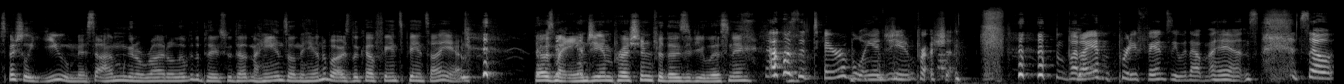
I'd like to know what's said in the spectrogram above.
Especially you, miss. I'm going to ride all over the place without my hands on the handlebars. Look how fancy pants I am. that was my Angie impression for those of you listening. That was a terrible Angie impression. but I am pretty fancy without my hands. So,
